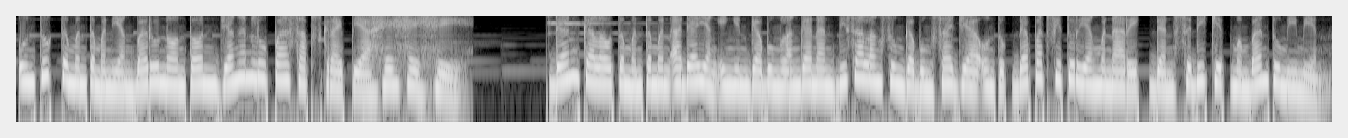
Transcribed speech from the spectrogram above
Untuk teman-teman yang baru nonton jangan lupa subscribe ya hehehe. Dan kalau teman-teman ada yang ingin gabung langganan bisa langsung gabung saja untuk dapat fitur yang menarik dan sedikit membantu Mimin.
